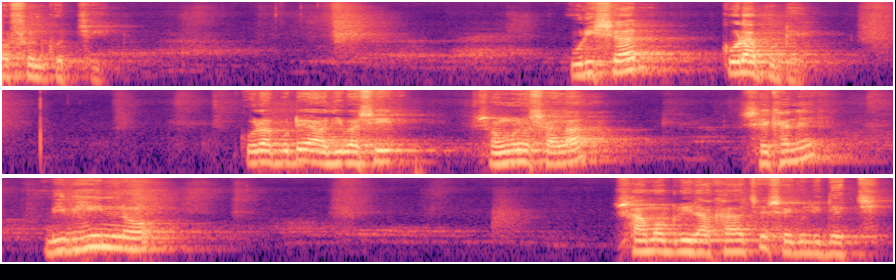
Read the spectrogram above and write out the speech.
দর্শন করছি। উড়িষ্যার কোরাপুটে। কোরাপুটে আদিবাসীর সংগ্রহশালা। সেখানে বিভিন্ন সামগ্রী রাখা আছে সেগুলি দেখছি।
